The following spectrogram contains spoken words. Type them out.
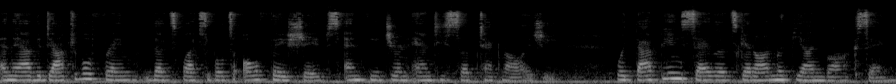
and they have adaptable frame that's flexible to all face shapes and feature an anti-slip technology. With that being said, let's get on with the unboxing.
